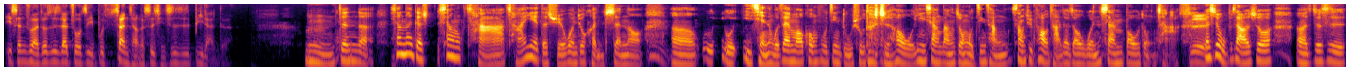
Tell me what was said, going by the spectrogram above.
一生出来都是在做自己不擅长的事情，这是必然的。嗯，真的，像那个像茶茶叶的学问就很深哦。呃，我我以前我在猫空附近读书的时候，我印象当中我经常上去泡茶，叫做文山包种茶。是，但是我不知道说，呃，就是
